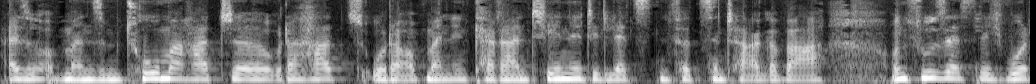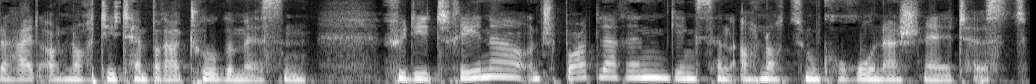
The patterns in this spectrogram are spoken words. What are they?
Also ob man Symptome hatte oder hat oder ob man in Quarantäne die letzten 14 Tage war. Und zusätzlich wurde halt auch noch die Temperatur gemessen. Für die Trainer und Sportlerinnen ging es dann auch noch zum Corona-Schnelltest.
